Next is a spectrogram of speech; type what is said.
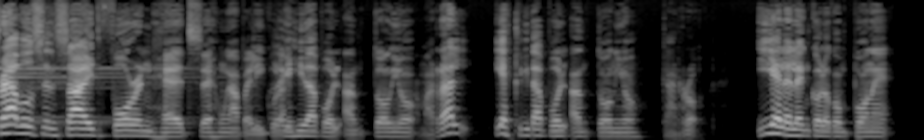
Travels Inside Foreign Heads es una película dirigida por Antonio Amarral y escrita por Antonio Carro. Y el elenco lo compone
